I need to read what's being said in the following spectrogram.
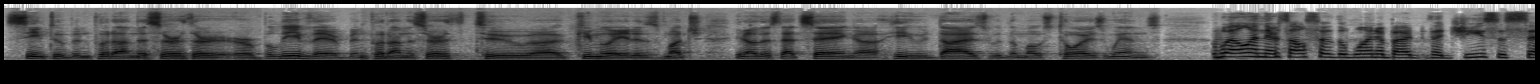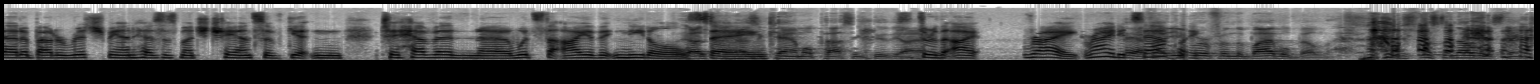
seem to have been put on this earth or, or believe they have been put on this earth to uh, accumulate as much. You know, there's that saying, uh, he who dies with the most toys wins. Well, and there's also the one about that Jesus said about a rich man has as much chance of getting to heaven. Uh, what's the eye of the needle as saying? As a camel passing through the eye. Through the eye. Right, right, hey, exactly. I thought you were from the Bible Belt. You're supposed to know these things.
